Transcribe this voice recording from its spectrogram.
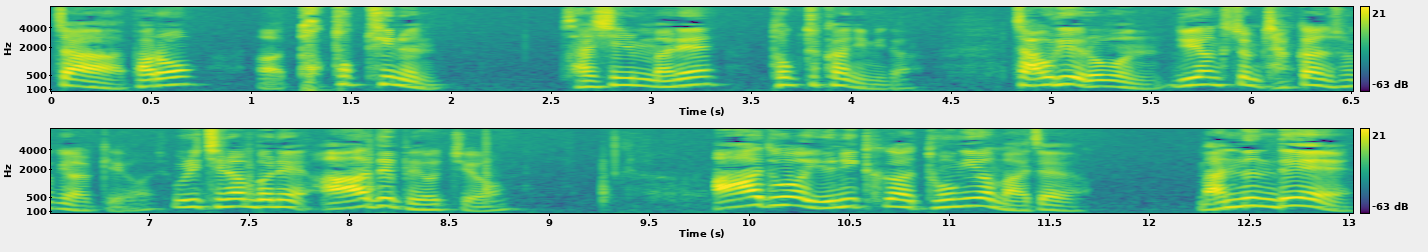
자, 바로, 어, 톡톡 튀는 자신만의 독특한입니다. 자, 우리 여러분, 뉘앙스 좀 잠깐 소개할게요. 우리 지난번에 아드 배웠죠. 아드와 유니크가 동의어 맞아요. 맞는데,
